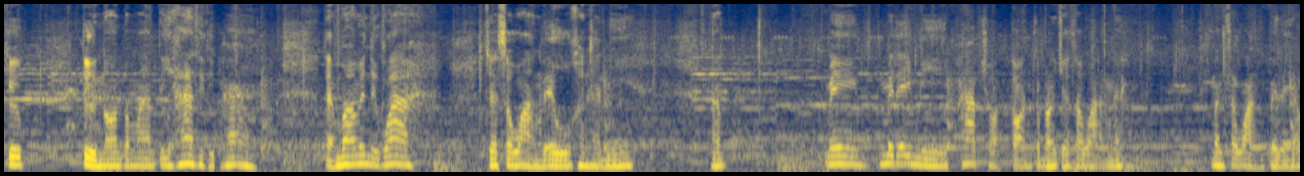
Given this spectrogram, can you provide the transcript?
คือตื่นนอนประมาณตีห้าสี่สิบห้าแต่ว่าไม่นึกว่า จะสว่างเร็วขนาดนี้ครับ ไม่ไม่ได้มีภาพช็อตตอนกำลังจะสว่างนะ มันสว่างไปแล้ว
